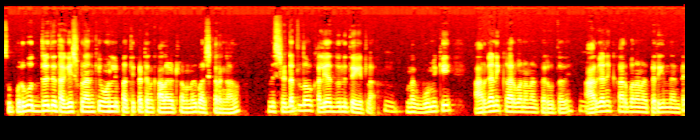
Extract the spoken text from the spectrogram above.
సో పురుగు ఉధృతి తగ్గించుకోవడానికి ఓన్లీ పత్తి కట్టెను కాలబెట్టడం అనేది పరిష్కారం కాదు. శ్రెడ్డర్లో కలియ దున్నితే ఇట్లా. మనకు భూమికి ఆర్గానిక్ కార్బన్ అనేది పెరుగుతుంది. ఆర్గానిక్ కార్బన్ అనేది పెరిగిందంటే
